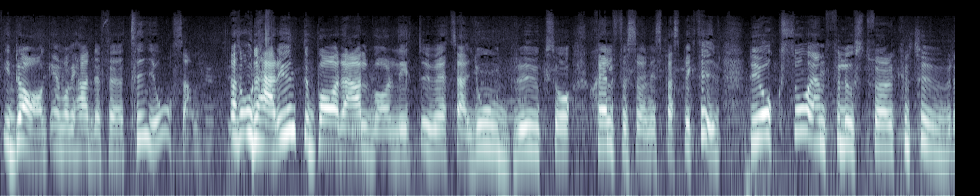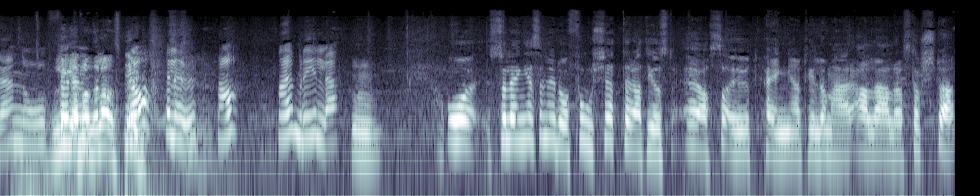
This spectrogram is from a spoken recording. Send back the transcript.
idag än vad vi hade för tio år sedan. Alltså, och det här är ju inte bara allvarligt ur ett så här jordbruks och självförsörjningsperspektiv. Det är också en förlust för kulturen och för Levande landsbygd. Ja, eller hur? Ja. Nej, men det är illa. Och så länge som vi då fortsätter att just ösa ut pengar till de här allra, allra största,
